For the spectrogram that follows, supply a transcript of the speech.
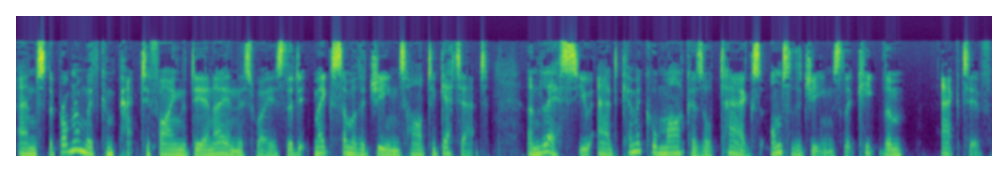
And the problem with compactifying the DNA in this way is that it makes some of the genes hard to get at, unless you add chemical markers or tags onto the genes that keep them active.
